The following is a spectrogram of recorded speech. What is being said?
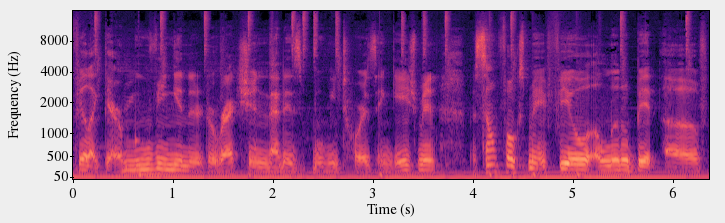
feel like they're moving in a direction that is moving towards engagement, but some folks may feel a little bit of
